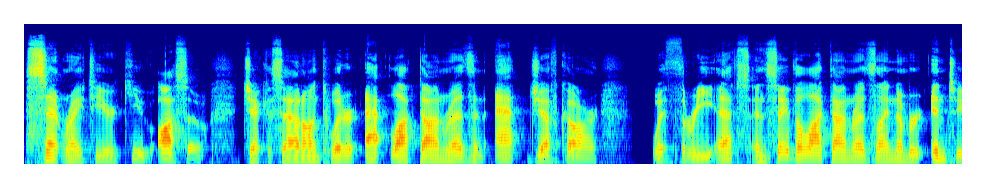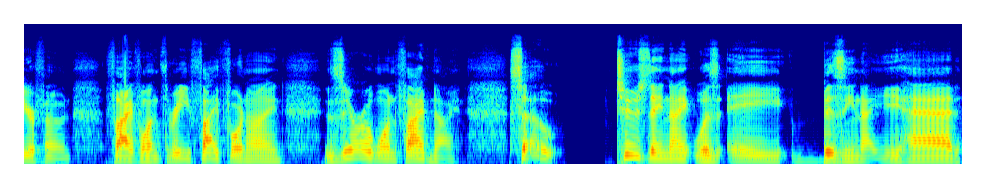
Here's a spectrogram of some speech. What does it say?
sent right to your queue. Also, check us out on Twitter at Locked On Reds and at Jeff Carr with three F's and save the Locked On Reds line number into your phone 513 549 0159. So, Tuesday night was a busy night. You had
